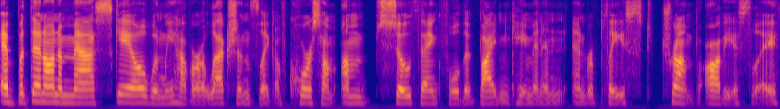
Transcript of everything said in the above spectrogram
eh, but then on a mass scale when we have our elections like of course I'm I'm so thankful that Biden came in and, and replaced Trump obviously.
